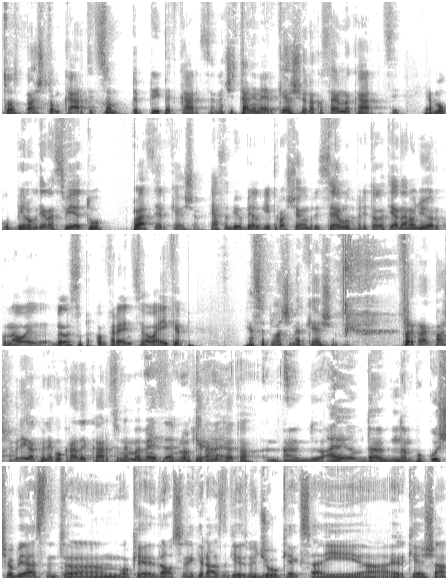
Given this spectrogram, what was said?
to baš tom karticom, to je pripet kartica. Znači stanje na Aircash i onako stavim na kartici. Ja mogu bilo gdje na svijetu platiti Aircashom. Ja sam bio u Belgiji prošli u Briselu, prije toga tjedan u New Yorku na ovoj, bila super konferencija, ovaj IKEP, ja sve plaćam Aircashom. Frk, baš me briga, ako mi neko ukrade karticu, nema veze, blokiram i to je to. Ajde da nam pokuša objasniti, um, ok, dao si neke razlike između Keksa i uh, Aircasha,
